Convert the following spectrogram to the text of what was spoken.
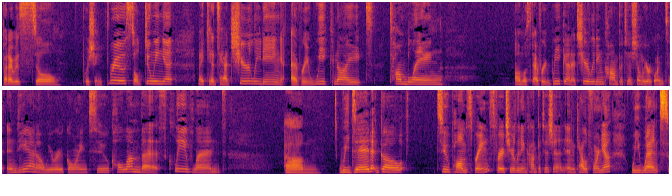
but I was still pushing through, still doing it. My kids had cheerleading every weeknight, tumbling, almost every weekend a cheerleading competition. We were going to Indiana, we were going to Columbus, Cleveland. Um, we did go to Palm Springs for a cheerleading competition in California. We went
